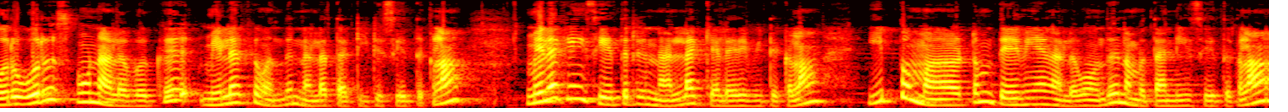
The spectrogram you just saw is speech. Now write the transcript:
ஒரு ஒரு ஸ்பூன் அளவுக்கு மிளகு வந்து நல்லா தட்டிட்டு சேர்த்துக்கலாம். மிளகையும் சேர்த்துட்டு நல்லா கிளறி விட்டுக்கலாம். இப்போ மட்டும் தேவையான அளவு வந்து நம்ம தண்ணீர் சேர்த்துக்கலாம்.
